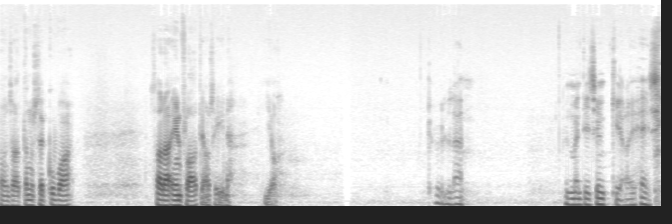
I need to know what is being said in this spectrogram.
on saattanut se kuva saada inflaation siinä jo. Kyllä. Nyt mentiin synkkiä aiheisiin.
